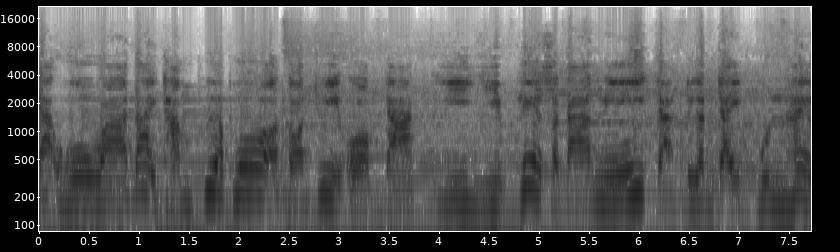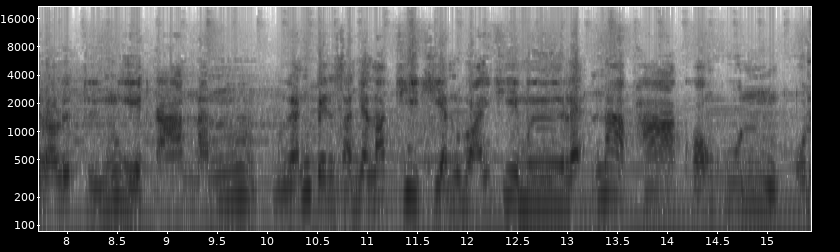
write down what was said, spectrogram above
ยะโฮวาได้ทำเพื่อพ่อตอนที่ออกจาก อียิปต์เทศกาลนี้จะเตือนใจคุณให้ระลึกถึงเหตุการณ์นั้น เหมือนเป็นสัญลักษณ์ที่เขียนไว้ที่มือและหน้าผากของคุณ คุณ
